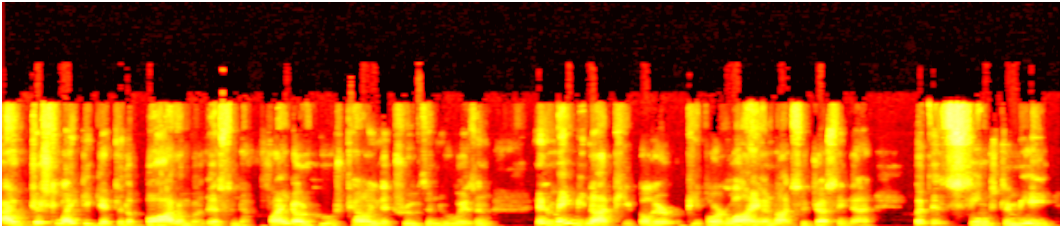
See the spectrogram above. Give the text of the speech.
i would just like to get to the bottom of this and find out who's telling the truth and who isn't And maybe not people are people are lying. I'm not suggesting that, but it seems to me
